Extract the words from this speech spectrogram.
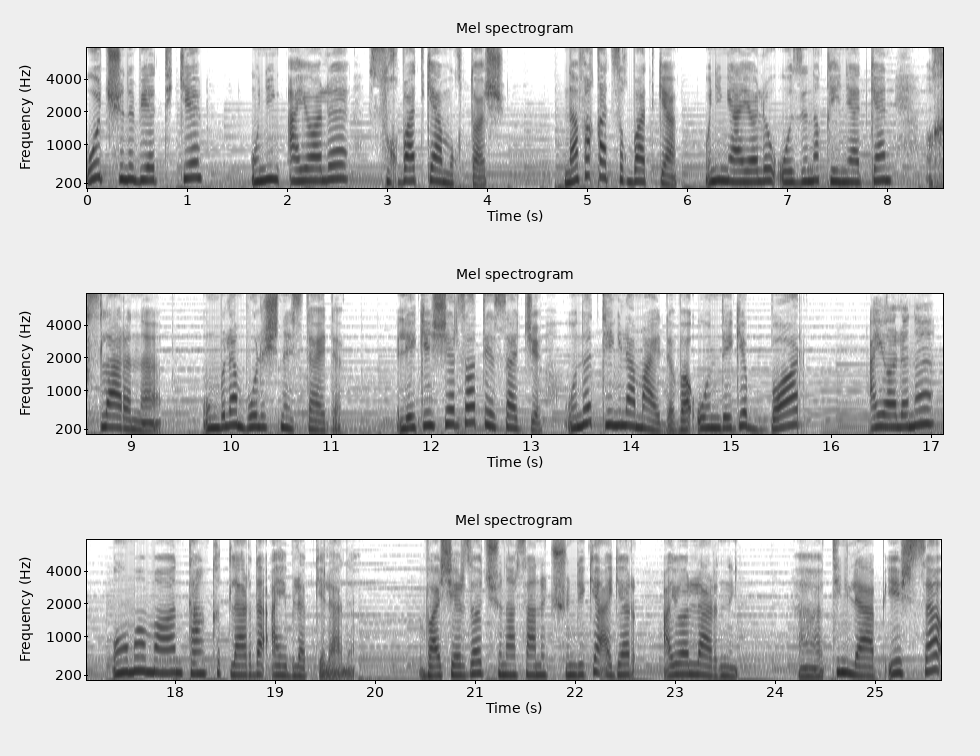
U tushunib yetdiki uning ayoli suhbatga muhtoj. Nafaqat suhbatga uning ayoli o'zini qiynayotgan hislarini u bilan bo'lishni istaydi. Lekin sherzod esachi uni tinglamaydi va undagi bor ayolini umuman tanqidlarda ayblab keladi. Va sherzod shu narsani tushundiki agar ayollarni e, tinglab eshitsa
